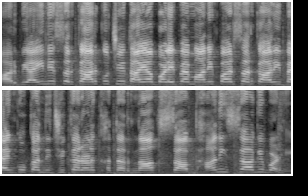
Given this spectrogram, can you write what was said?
आरबीआई ने सरकार को चेताया, बड़े पैमाने पर सरकारी बैंकों का निजीकरण खतरनाक सावधानी से आगे बढ़े।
